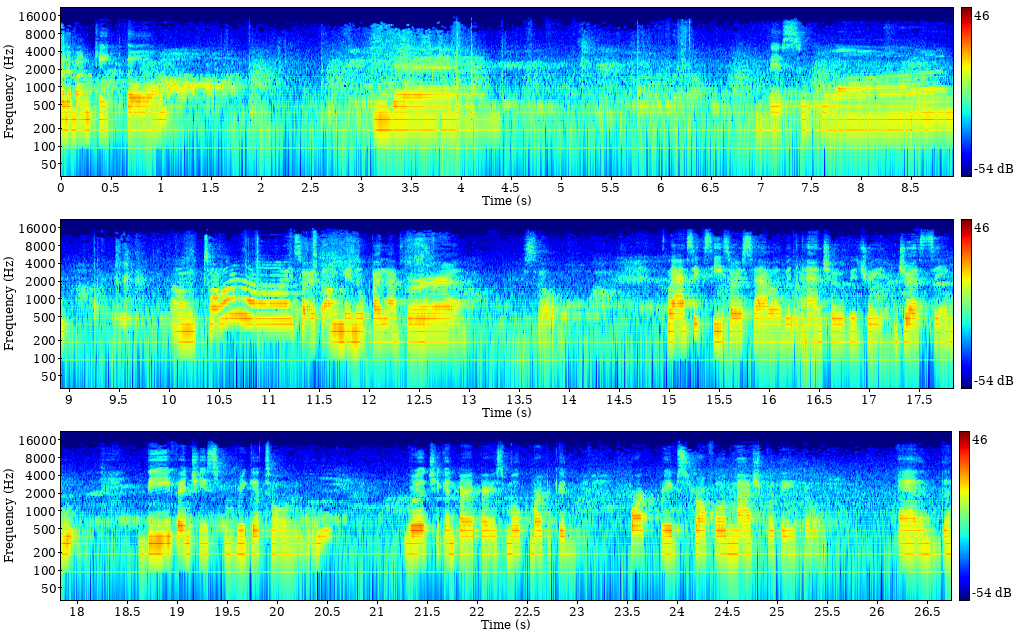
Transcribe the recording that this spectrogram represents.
Malamang cake to. And then, this one. Ang taray! So, ito ang menu pala, girl. So, classic Caesar salad with anchovy dressing, beef and cheese rigatoni, grilled chicken peri-peri, smoked barbecued pork ribs, truffle, mashed potato, and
